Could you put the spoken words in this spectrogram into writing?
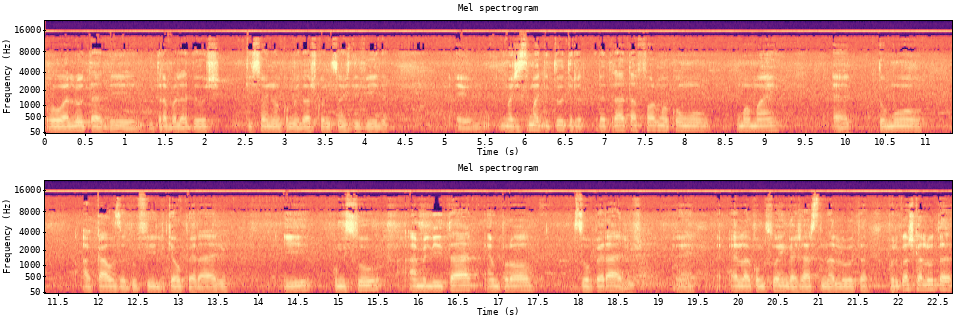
ou a luta de, de trabalhadores que sonham com melhores condições de vida, é, mas acima de tudo retrata a forma como uma mãe é, tomou a causa do filho que é operário e começou a militar em prol dos operários. Né? Ela começou a engajar-se na luta, porque eu acho que a luta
